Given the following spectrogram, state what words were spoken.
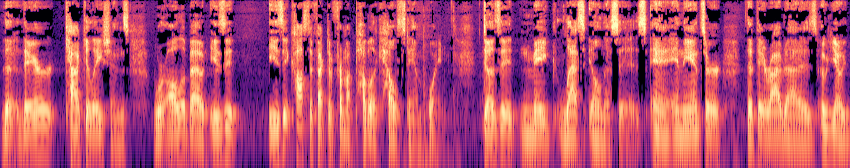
the their calculations were all about is it is it cost effective from a public health standpoint does it make less illnesses? And, and, the answer that they arrived at is, oh, you know,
